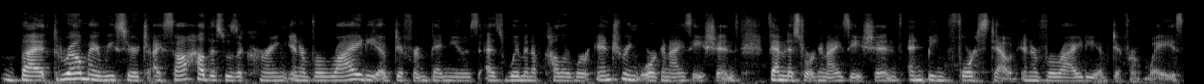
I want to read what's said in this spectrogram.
but throughout my research, I saw how this was occurring in a variety of different venues as women of color were entering organizations, feminist organizations, and being forced out in a variety of different ways.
